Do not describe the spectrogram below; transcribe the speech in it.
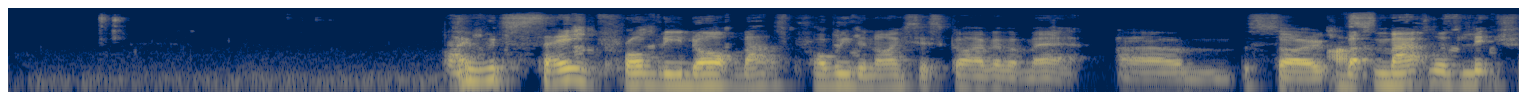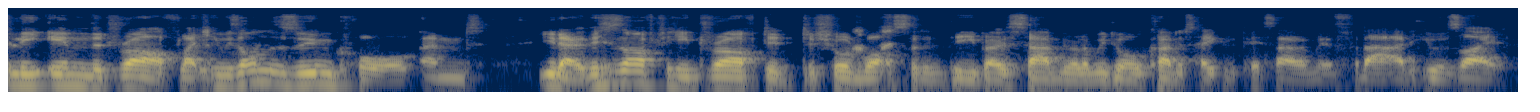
I would say probably not. Matt's probably the nicest guy I've ever met. Um, so, but Matt was literally in the draft. Like he was on the Zoom call, and you know, this is after he drafted Deshaun Watson and Deebo Samuel, and we'd all kind of taken the piss out of him for that. And he was like,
